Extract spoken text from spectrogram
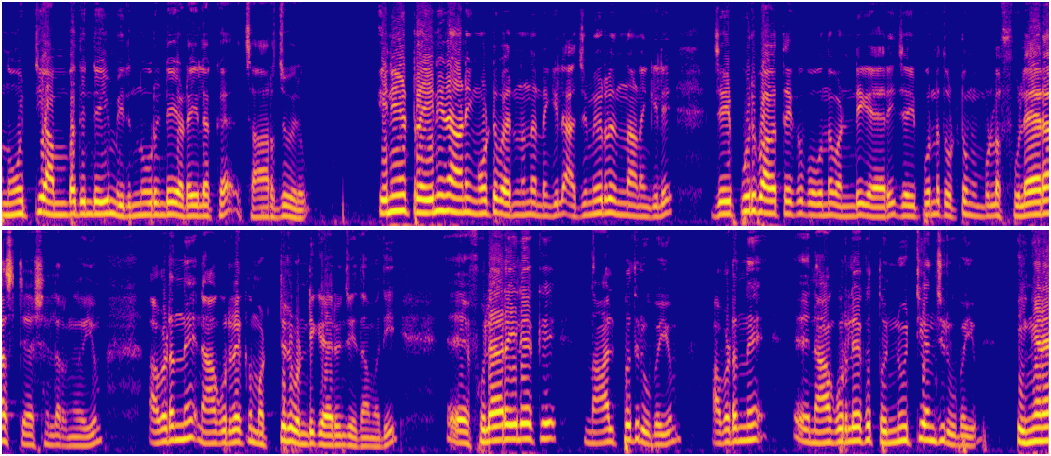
നൂറ്റി അമ്പതിന്റെയും ഇരുന്നൂറിന്റെയും ഇടയിലൊക്കെ ചാർജ് വരും. ഇനി ട്രെയിനിനാണ് ഇങ്ങോട്ട് വരുന്നതെന്നുണ്ടെങ്കിൽ അജ്മീറിൽ നിന്നാണെങ്കിൽ ജയ്പൂർ ഭാഗത്തേക്ക് പോകുന്ന വണ്ടി കയറി ജയ്പൂരിന്റെ തൊട്ട് മുമ്പുള്ള ഫുലേര സ്റ്റേഷനിൽ ഇറങ്ങുകയും അവിടെ നിന്ന് നാഗൂരിലേക്ക് മറ്റൊരു വണ്ടി കയറുകയും ചെയ്താൽ മതി. ഫുലേരയിലേക്ക് നാൽപ്പത് രൂപയും അവിടെ നിന്ന് നാഗൂറിലേക്ക് തൊണ്ണൂറ്റിയഞ്ച് രൂപയും. ഇങ്ങനെ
